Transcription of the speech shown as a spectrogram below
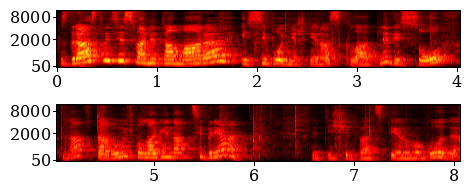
Здравствуйте, с вами Тамара и сегодняшний расклад для весов на вторую половину октября 2021 года.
